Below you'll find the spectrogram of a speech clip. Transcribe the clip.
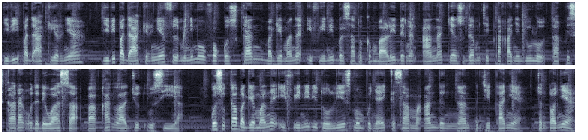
Jadi pada akhirnya, jadi pada akhirnya film ini memfokuskan bagaimana if ini bersatu kembali dengan anak yang sudah menciptakannya dulu, tapi sekarang udah dewasa, bahkan lanjut usia. Gue suka bagaimana if ini ditulis mempunyai kesamaan dengan penciptanya. Contohnya,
